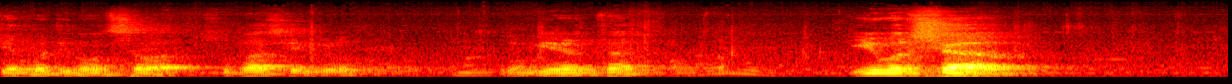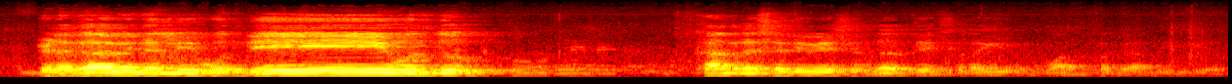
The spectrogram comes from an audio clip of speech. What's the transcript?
ಜನ್ಮದಿನೋತ್ಸವ ಶುಭಾಶಯಗಳು ನಿಮ್ಗೆ ಹೇಳ್ತಾ. ಈ ವರ್ಷ ಬೆಳಗಾವಿನಲ್ಲಿ ಒಂದೇ ಒಂದು ಕಾಂಗ್ರೆಸ್ ಅಧಿವೇಶನದ ಅಧ್ಯಕ್ಷರಾಗಿದ್ದರು ಮಹಾತ್ಮ ಗಾಂಧೀಜಿಯವರು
